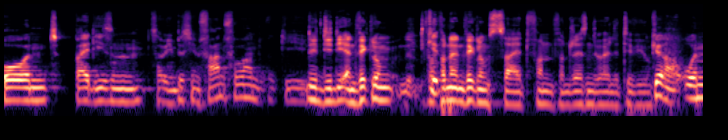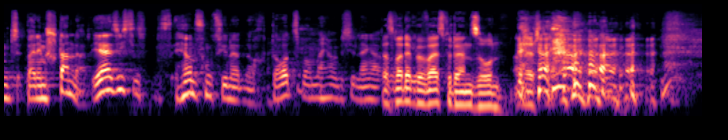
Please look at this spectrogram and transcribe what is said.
Und bei diesem, jetzt habe ich ein bisschen Fahren vor. Die, die, die, die Entwicklung von der Entwicklungszeit von, von JSON Duality View. Genau, und bei dem Standard. Ja, siehst du, das Hirn funktioniert noch. Dauert zwar manchmal ein bisschen länger. Das war der Beweis für deinen Sohn an der Stelle.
